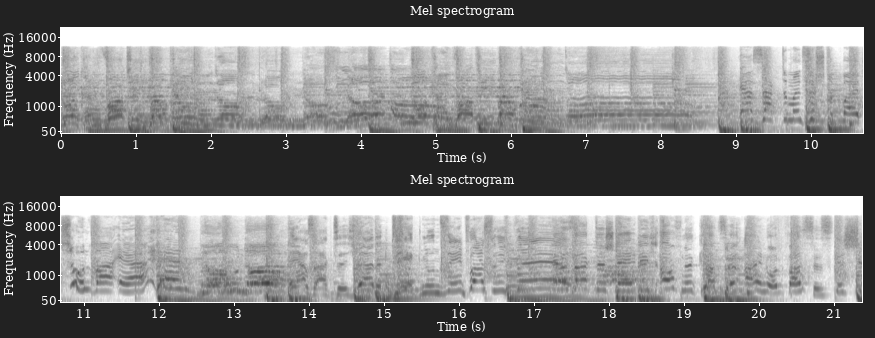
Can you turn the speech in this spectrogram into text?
Nur kein Wort über Bruno, no, no, no. Nur kein Wort über Bruno. Er sagte, mein Fisch bald, schon war er hin. No, no. Er sagte, ich werde dick, nun seht, was ich will. Er sagte, stell dich auf ne Katze ein und was ist geschehen?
